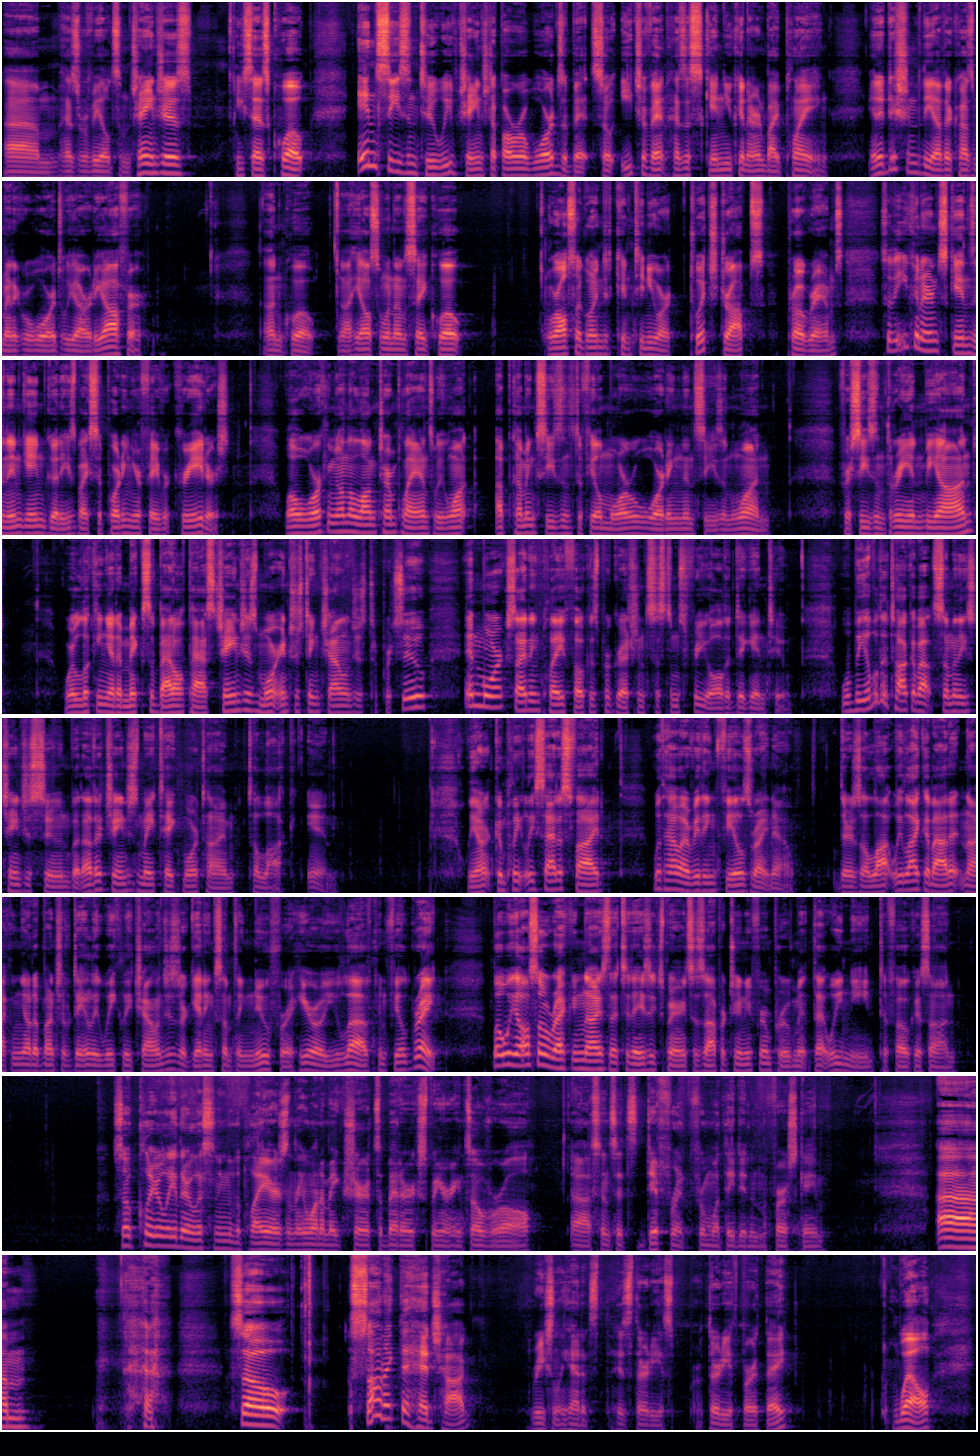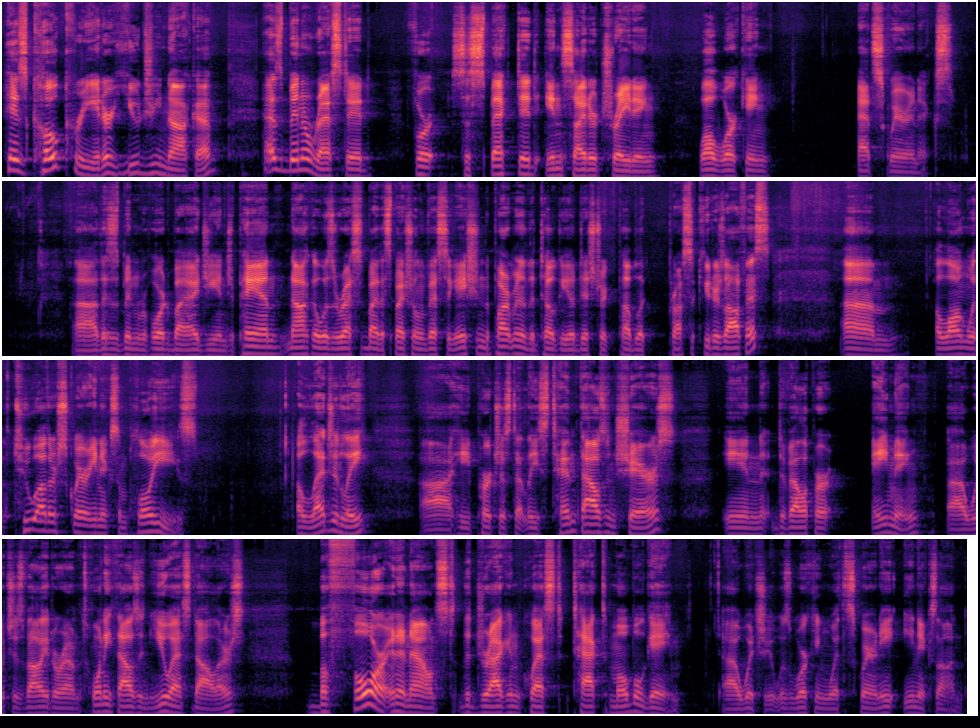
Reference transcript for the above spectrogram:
um, has revealed some changes. He says, quote, in season two, we've changed up our rewards a bit, so each event has a skin you can earn by playing, in addition to the other cosmetic rewards we already offer. Unquote. Uh, he also went on to say, quote, We're also going to continue our Twitch drops programs so that you can earn skins and in-game goodies by supporting your favorite creators. While we're working on the long-term plans, we want upcoming seasons to feel more rewarding than season one. For season three and beyond, we're looking at a mix of Battle Pass changes, more interesting challenges to pursue, and more exciting play focused progression systems for you all to dig into. We'll be able to talk about some of these changes soon, but other changes may take more time to lock in. We aren't completely satisfied with how everything feels right now. There's a lot we like about it. Knocking out a bunch of daily, weekly challenges or getting something new for a hero you love can feel great. But we also recognize that today's experience is opportunity for improvement that we need to focus on. So clearly, they're listening to the players and they want to make sure it's a better experience overall, uh, since it's different from what they did in the first game. Um, so Sonic the Hedgehog recently had its his 30th 30th birthday. Well, his co-creator Yuji Naka has been arrested for suspected insider trading while working at Square Enix. Uh, this has been reported by IGN Japan. Naka was arrested by the Special Investigation Department of the Tokyo District Public Prosecutor's Office, um, along with two other Square Enix employees. Allegedly, uh, he purchased at least 10,000 shares in developer Aiming, uh, which is valued around 20,000 US dollars, before it announced the Dragon Quest Tact mobile game, uh, which it was working with Square Enix on.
